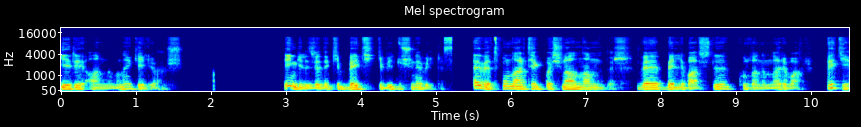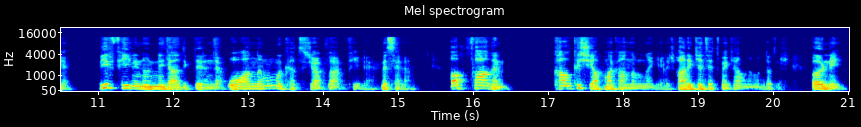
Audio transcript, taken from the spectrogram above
geri anlamına geliyor. İngilizce'deki back gibi düşünebiliriz. Evet bunlar tek başına anlamlıdır ve belli başlı kullanımları var. Peki bir fiilin önüne geldiklerinde o anlamı mı katacaklar fiile? Mesela abfahren kalkış yapmak anlamına gelir. Hareket etmek anlamındadır. Örneğin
